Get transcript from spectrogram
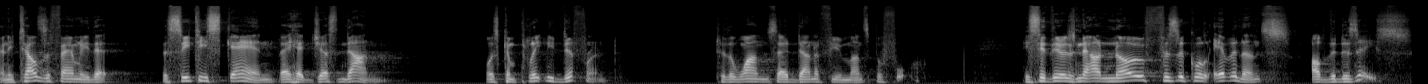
and he tells the family that the CT scan they had just done was completely different to the ones they had done a few months before. He said, There is now no physical evidence of the disease.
